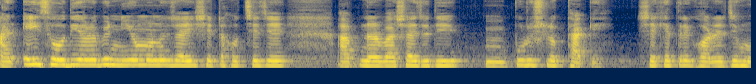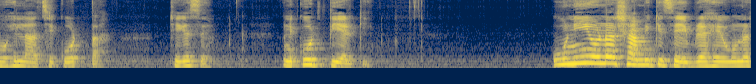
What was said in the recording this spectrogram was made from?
আর এই সৌদি আরবের নিয়ম অনুযায়ী সেটা হচ্ছে যে, আপনার বাসায় যদি পুরুষ লোক থাকে, সেক্ষেত্রে ঘরের যে মহিলা আছে, কর্তা, ঠিক আছে? মানে কর্তি আর কি। উনি ওনার স্বামীকে সেভ রাখে, ওনার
